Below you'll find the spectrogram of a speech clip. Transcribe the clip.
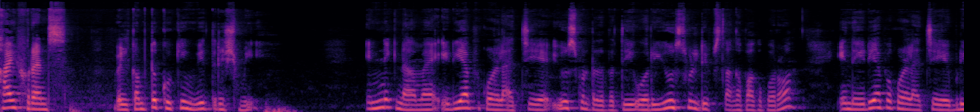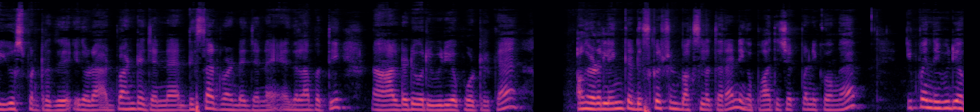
Hi friends welcome to cooking with Rishmi இன்றைக்கி நாம் இடியாப்ப குழல் அச்சையை யூஸ் பண்ணுறத பற்றி ஒரு யூஸ்ஃபுல் டிப்ஸ் தாங்க பார்க்க போகிறோம் இந்த இடியாப்ப குழல் அச்சையை எப்படி யூஸ் பண்ணுறது இதோட அட்வான்டேஜ் என்ன டிஸ்அட்வான்டேஜ் என்ன இதெல்லாம் பற்றி நான் ஆல்ரெடி ஒரு வீடியோ போட்டிருக்கேன். அதோட லிங்க்கை டிஸ்கிரிப்ஷன் பாக்ஸில் தரேன் நீங்கள் பார்த்து செக் பண்ணிக்கோங்க. இப்போ இந்த வீடியோ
